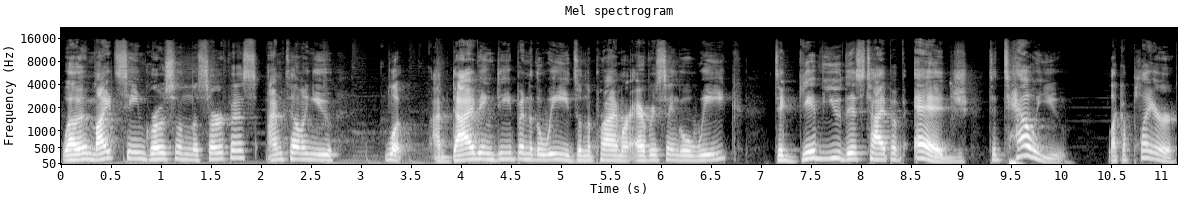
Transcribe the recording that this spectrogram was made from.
while it might seem gross on the surface, I'm telling you, look, I'm diving deep into the weeds on the primer every single week to give you this type of edge to tell you, like a player,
